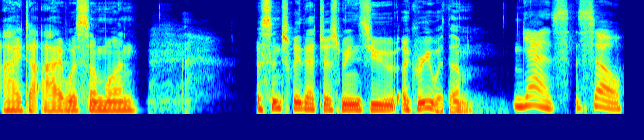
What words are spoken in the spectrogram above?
eye to eye with someone, essentially that just means you agree with them. Yes. So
